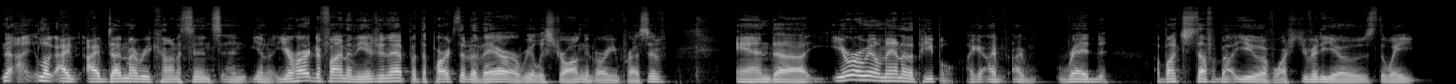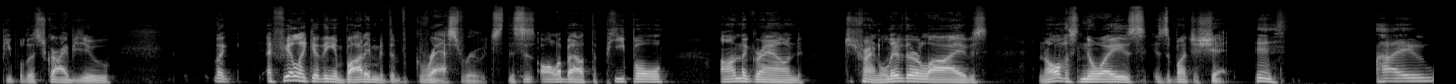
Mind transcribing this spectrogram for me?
No, I, look, I've I've done my reconnaissance, and you know you're hard to find on the internet, but the parts that are there are really strong and very impressive. And uh, you're a real man of the people. I, I've I've read a bunch of stuff about you. I've watched your videos, the way people describe you. Like I feel like you're the embodiment of grassroots. This is all about the people on the ground to try and live their lives, and all this noise is a bunch of shit. I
